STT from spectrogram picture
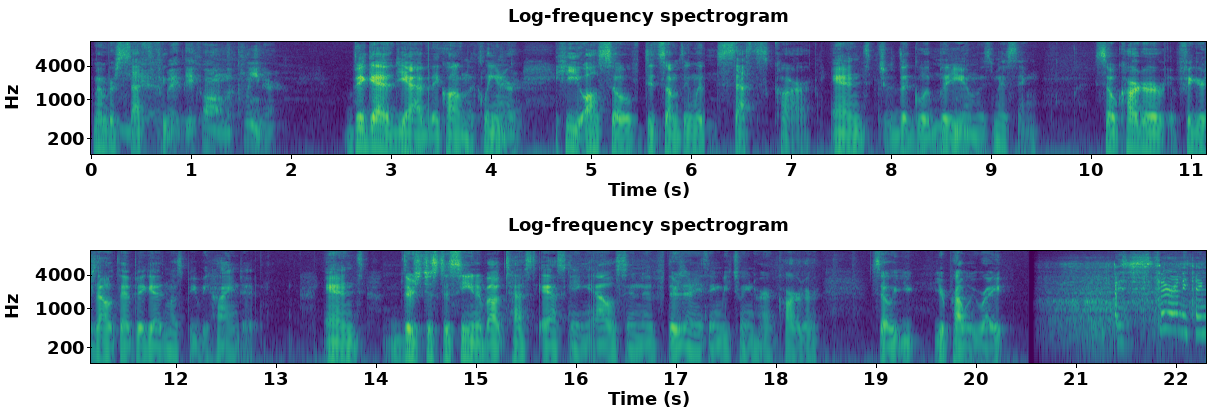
Remember Seth? they, they call him the cleaner. Big Ed, yeah, they call him the cleaner. He also did something with Seth's car, and the globidium was missing. So Carter figures out that Big Ed must be behind it. And there's just a scene about Tess asking Allison if there's anything between her and Carter. So you, you're probably right. Is there anything,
